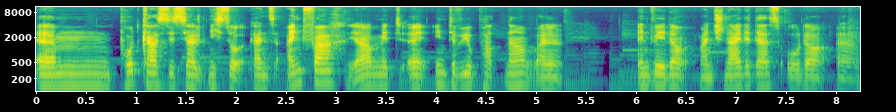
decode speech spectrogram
Ähm, Podcast ist halt nicht so ganz einfach, ja, mit äh, Interviewpartner, weil entweder man schneidet das oder äh,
